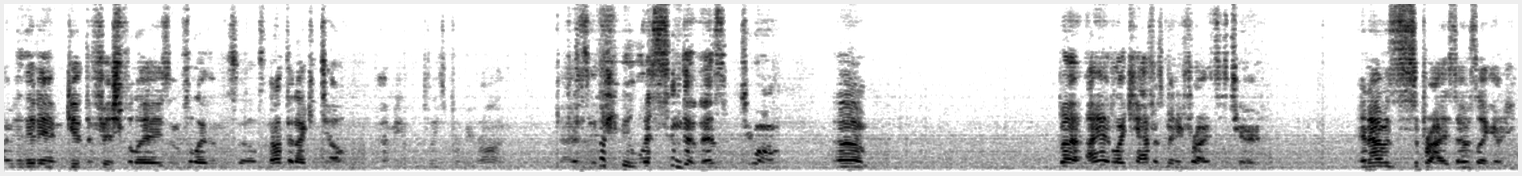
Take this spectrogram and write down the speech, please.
I mean, they didn't get the fish fillets and fillet themselves. Not that I can tell. I mean, please prove me wrong, guys. If you listen to this, which you won't. Um, but I had like half as many fries as Jared. And I was surprised. I was like, "Are you,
